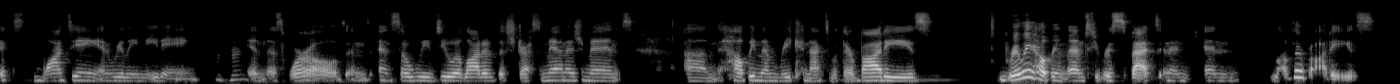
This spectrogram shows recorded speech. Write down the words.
ex- wanting and really needing mm-hmm. in this world and and so we do a lot of the stress management um, helping them reconnect with their bodies really helping them to respect and and love their bodies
